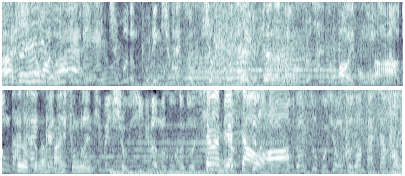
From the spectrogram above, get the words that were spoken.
啊！对，萤火虫。点评直播等不定时派送，上微博这是真的能帮红的啊！这个只能烦心理。千万别吓我啊！客户端搜狐新闻客户端百家号网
